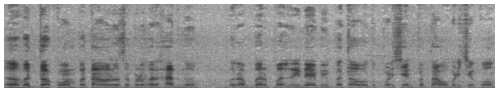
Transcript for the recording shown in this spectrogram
હવે બધો કોમ પતાવવાનો છે પણ વરસાદમાં બરાબર પલરીને બી બતાવો તો પડશે ને પતાવવો પડશે કોમ.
